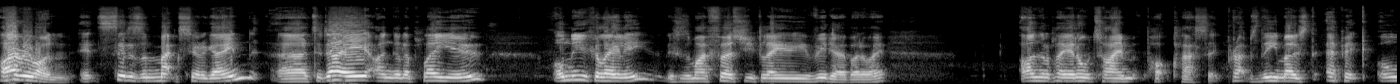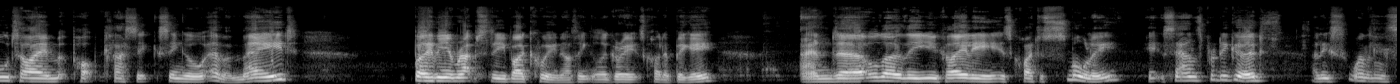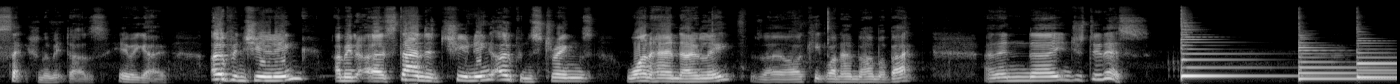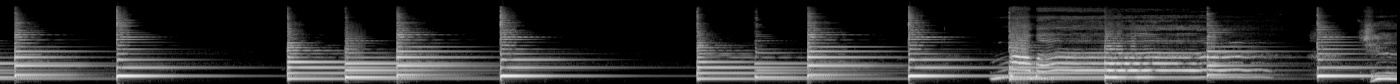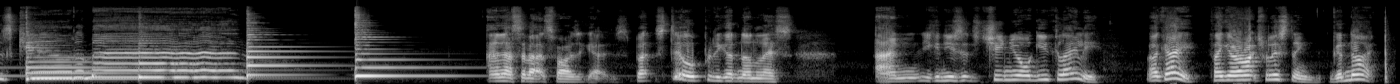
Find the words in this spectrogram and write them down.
Hi everyone, it's Citizen Max here again. Uh, today I'm going to play you on the ukulele. This is my first ukulele video by the way. I'm going to play an all-time pop classic. Perhaps the most epic all-time pop classic single ever made. Bohemian Rhapsody by Queen. I think you'll agree it's quite a biggie. And uh, although the ukulele is quite a smallie, it sounds pretty good. At least one little section of it does. Here we go. Open tuning, I mean uh, standard tuning, open strings, one hand only. So I'll keep one hand behind my back. And then uh, you can just do this. Mama just And that's about as far as it goes. But still pretty good nonetheless. And you can use it to tune your ukulele. Okay, thank you very much for listening. Good night.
